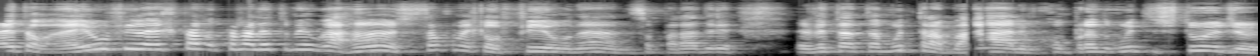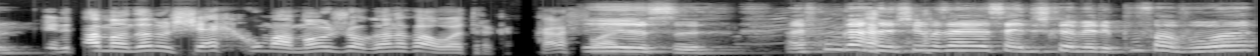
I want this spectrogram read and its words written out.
É, então, aí o Phil é que tava, tava lendo meio garrancho, sabe como é que é o Phil, né? Nessa parada, ele, ele tá, tá muito trabalho, comprando muito estúdio. Ele tá mandando cheque com uma mão e jogando com a outra, cara. O cara é foda. Isso. Aí fica um garranchinho, mas é isso aí. Ele escreveu ali, por favor,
